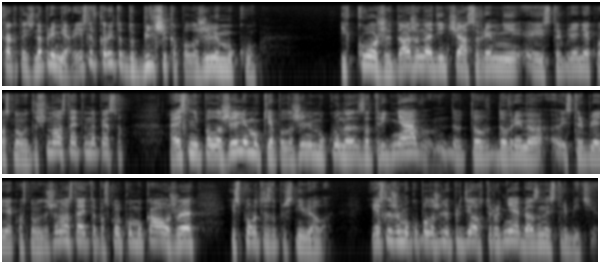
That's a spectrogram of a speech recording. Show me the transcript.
как то например, если в корыто дубильщика положили муку и кожи даже на один час со времени э, истребления квасного, то что оставить на Песах? А если не положили муки, а положили муку на, за три дня до, до времени истребления квасного, то что оставить-то, поскольку мука уже испортилась, заплесневела. Если же муку положили в пределах трех дней, обязаны истребить ее.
